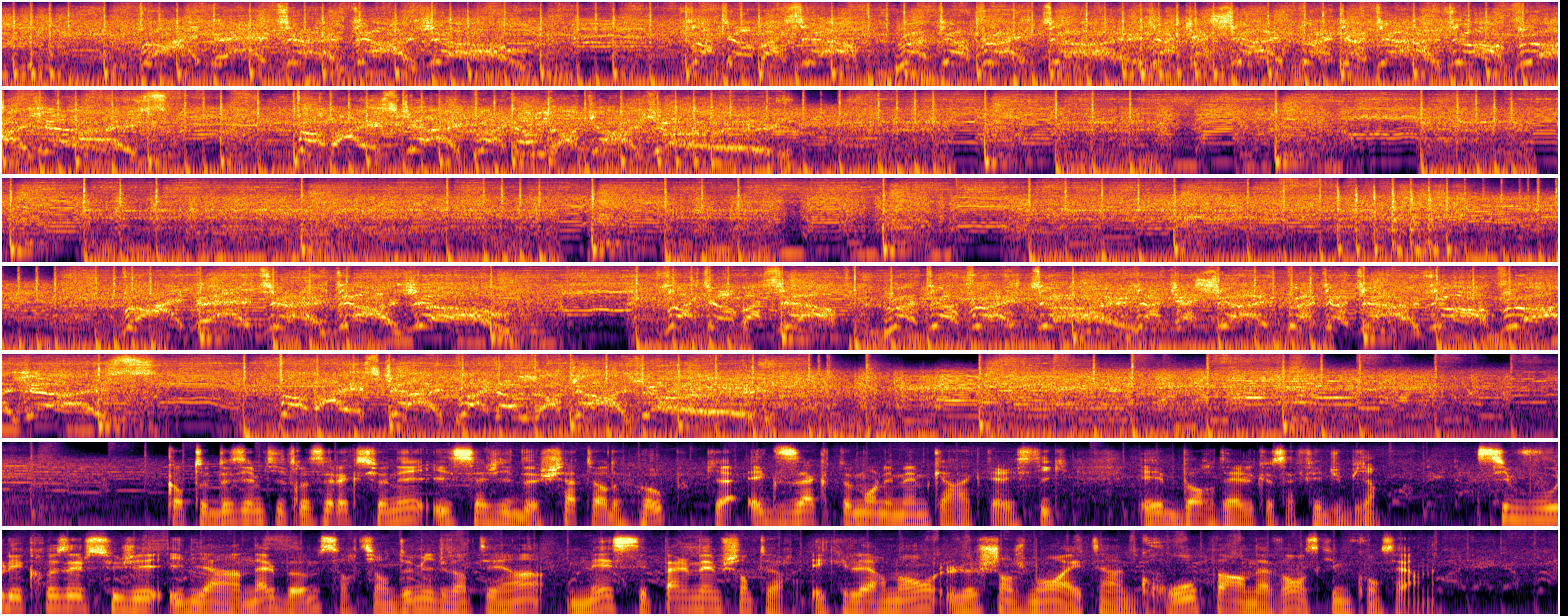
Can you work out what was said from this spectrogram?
Deuxième titre sélectionné, il s'agit de Shattered Hope, qui a exactement les mêmes caractéristiques, et bordel que ça fait du bien. Si vous voulez creuser le sujet, il y a un album sorti en 2021, mais c'est pas le même chanteur, et clairement, le changement a été un gros pas en avant en ce qui me concerne.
